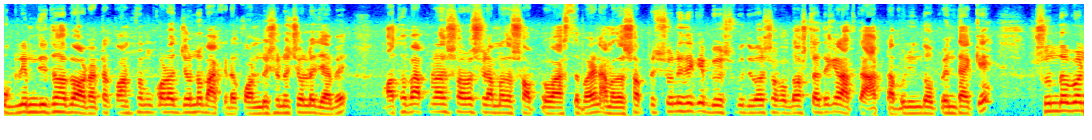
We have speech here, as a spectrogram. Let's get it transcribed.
অগ্রিম দিতে হবে অর্ডারটা কনফার্ম করার জন্য বাকিটা কন্ডিশনে চলে যাবে। অথবা আপনারা সরাসরি আমাদের শপেও আসতে পারেন। আমাদের শপে শনি থেকে বৃহস্পতিবার সকাল দশটা থেকে রাত্রে আটটা পর্যন্ত ওপেন থাকে। সুন্দরবন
